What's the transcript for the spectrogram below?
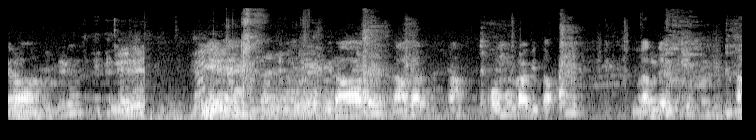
రా- నేను రాధాకృష్ణ కొమ్ము కవిత. వీళ్ళందరికీ నా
